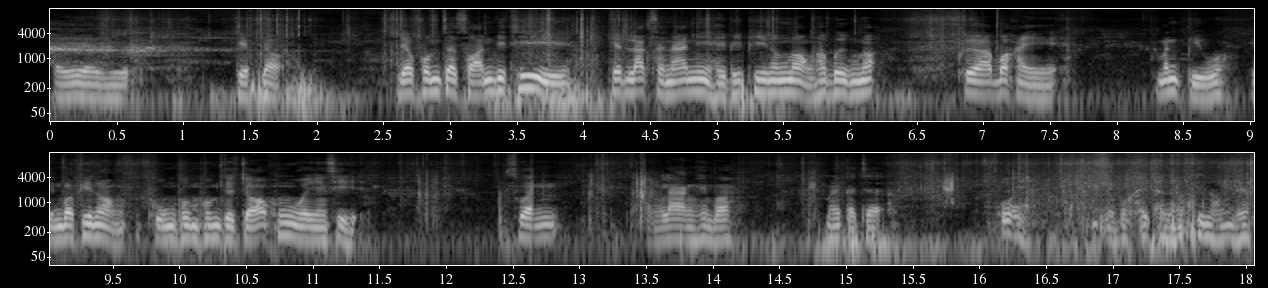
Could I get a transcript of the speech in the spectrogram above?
ไปเก็บแล้วเดี๋ยวผมจะสอนวิธีเฮ็ดลักษณะนี้ให้พี่ๆน้องๆเขาเบิ่งเนาะเพื่อบ่ให้มันปิว เห็นบ่พี่น้องถุงผมผมจะเจาะหูไว้อย่างสี่ส่วนข้างล่างเห็นบ่มันก็จะ โอ้ยเดี๋ยวบอให้ถนัดพี่น้องเนี่ย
